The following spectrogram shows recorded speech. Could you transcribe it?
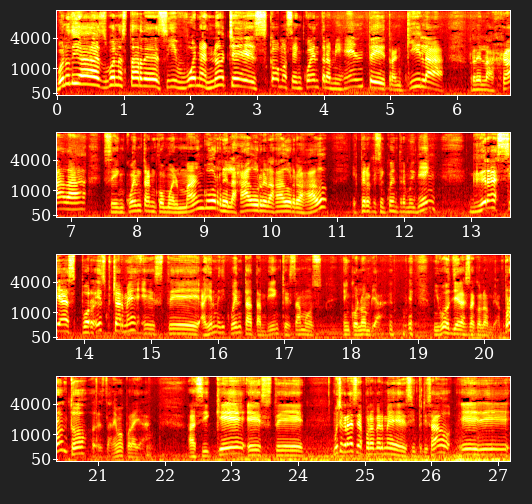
Buenos días, buenas tardes y buenas noches. ¿Cómo se encuentra mi gente? Tranquila, relajada. ¿Se encuentran como el mango? Relajado, relajado, relajado. Espero que se encuentre muy bien. Gracias por escucharme. Este, ayer me di cuenta también que estamos en Colombia. mi voz llega hasta Colombia. Pronto estaremos por allá. Así que, este, muchas gracias por haberme sintonizado. Eh,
